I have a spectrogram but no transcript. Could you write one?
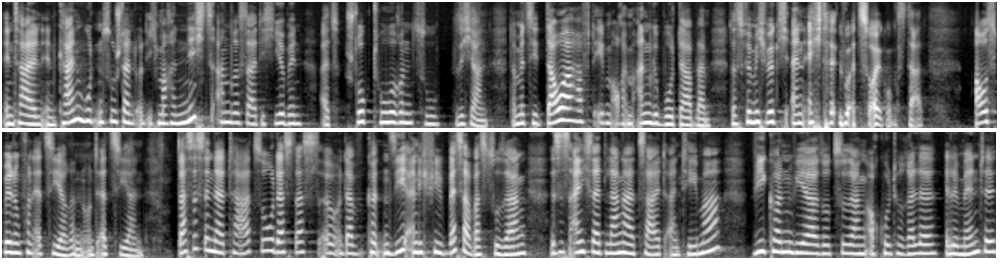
in Teilen in keinem guten Zustand. Und ich mache nichts anderes, seit ich hier bin, als Strukturen zu sichern, damit sie dauerhaft eben auch im Angebot da bleiben. Das ist für mich wirklich ein echter Überzeugungstat. Ausbildung von Erzieherinnen und Erziehern das ist in der Tat so, dass das, äh, und da könnten Sie eigentlich viel besser was zu sagen, es ist eigentlich seit langer Zeit ein Thema. wie können wir sozusagen auch kulturelle Elemente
